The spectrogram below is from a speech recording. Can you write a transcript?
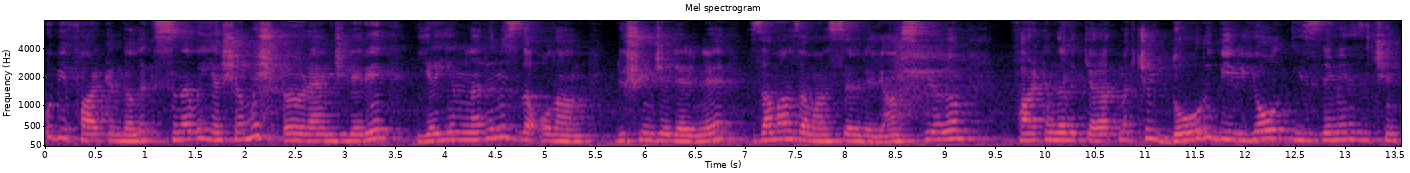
Bu bir farkındalık. Sınavı yaşamış öğrencilerin yayınlarımızda olan düşüncelerini zaman zaman size de yansıtıyorum. Farkındalık yaratmak için doğru bir yol izlemeniz için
